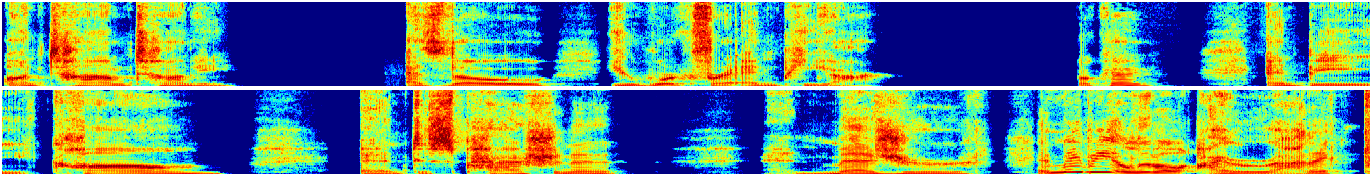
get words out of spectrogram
on Tom Tunney as though you work for NPR. Okay? And be calm and dispassionate and measured and maybe a little ironic,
